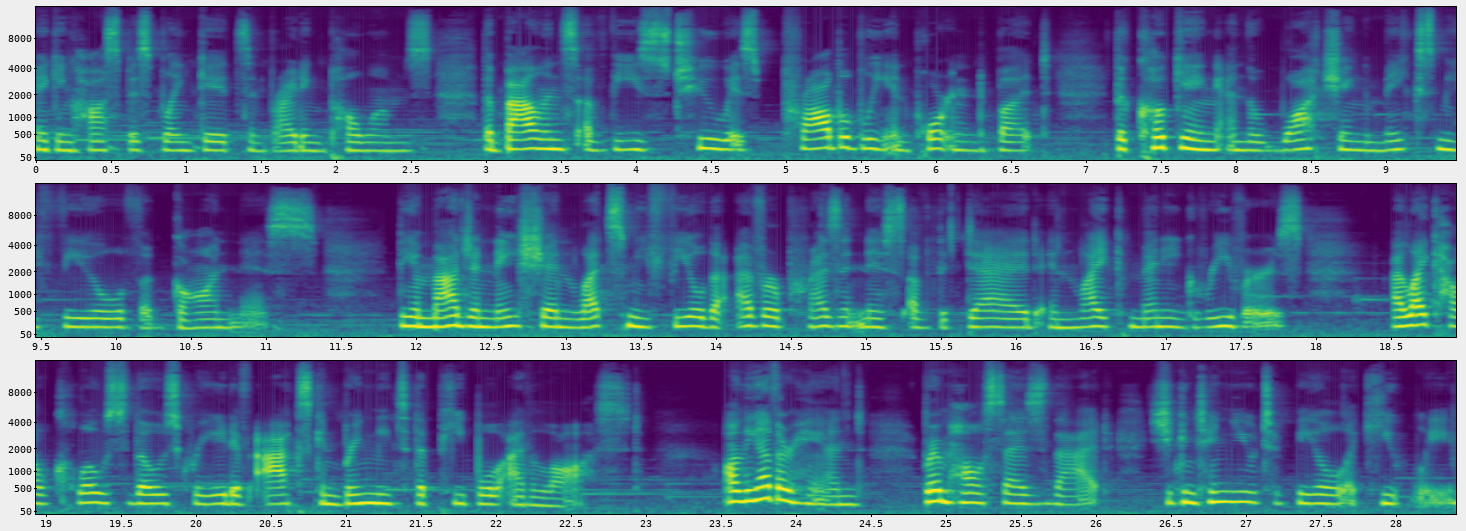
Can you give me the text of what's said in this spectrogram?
making hospice blankets and writing poems. The balance of these two is probably important, but the cooking and the watching makes me feel the goneness. The imagination lets me feel the ever presentness of the dead, and like many grievers, I like how close those creative acts can bring me to the people I've lost. On the other hand, Brimhall says that she continued to feel acutely,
